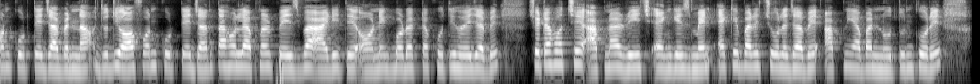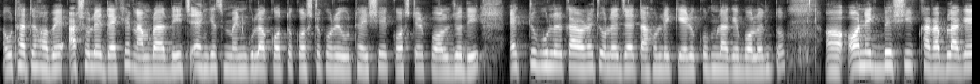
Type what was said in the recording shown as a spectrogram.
অন করতে যাবেন না। যদি অফ অন করতে যান তাহলে আপনার পেজ বা আইডিতে অনেক বড় একটা ক্ষতি হয়ে যাবে। সেটা হচ্ছে আপনার রিচ এঙ্গেজমেন্ট একেবারে চলে যাবে। আপনি আবার নতুন করে উঠাতে হবে। আসলে দেখেন আমরা রিচ এঙ্গেজমেন্টগুলো কত কষ্ট করে উঠাই সেই কষ্টের ফল যদি একটু ভুলের কারণে চলে যায়, তাহলে কীরকম লাগে বলেন তো? অনেক বেশি খারাপ লাগে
